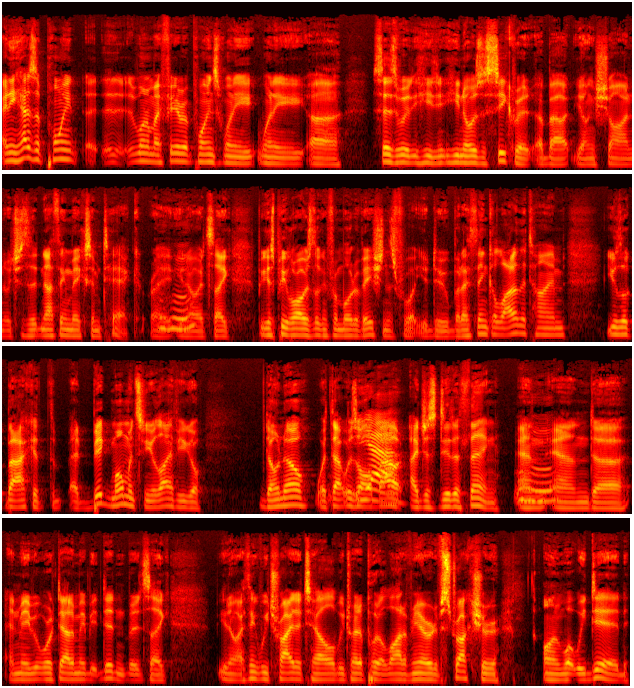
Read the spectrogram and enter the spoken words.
And he has a point. uh, One of my favorite points when he when he uh, says what he he knows a secret about young Sean, which is that nothing makes him tick. Right? You know, it's like because people are always looking for motivations for what you do. But I think a lot of the time, you look back at the at big moments in your life, you go. Don't know what that was all Yeah. about. I just did a thing, and and uh, and maybe it worked out, and maybe it didn't. But it's like, you know, I think we try to tell, we try to put a lot of narrative structure on what we did,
